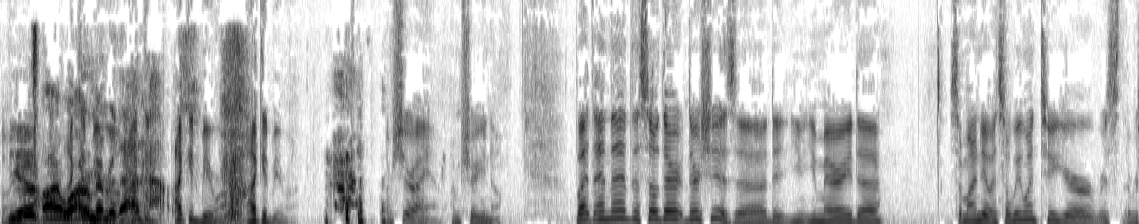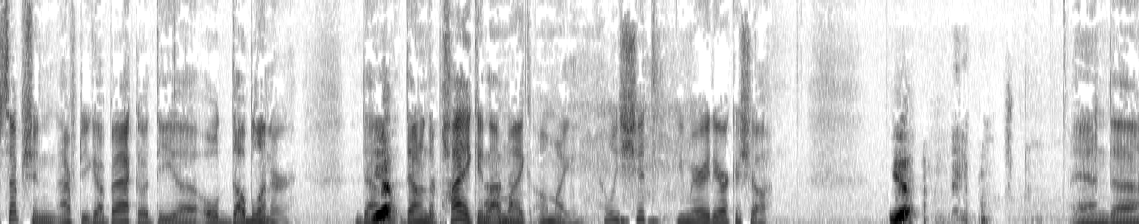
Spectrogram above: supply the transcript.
I mean, yeah, I, well, I, I remember that I could, I could, be wrong. I could be wrong. I'm sure I am. I'm sure you know. but and then so there there she is. Uh, you you married uh, someone I knew, and so we went to your re- reception after you got back at the uh, old Dubliner down yep. down in the Pike, and I'm like, oh my, holy shit, you married Erica Shaw. Yep. And uh,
